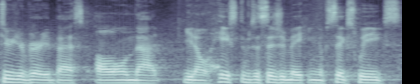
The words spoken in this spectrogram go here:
do your very best all in that you know haste of decision making of six weeks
